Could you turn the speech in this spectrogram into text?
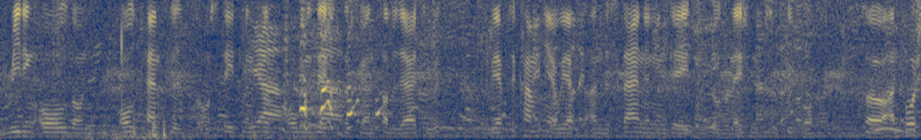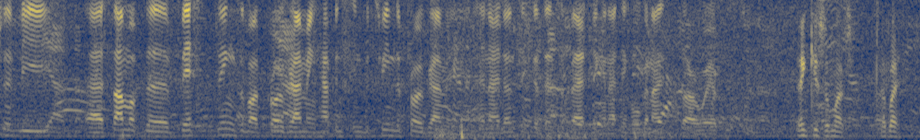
reading old on old pamphlets or statements yeah. of organizations that we're in solidarity with. So we have to come here, we have to understand and engage and build relationships with people. So unfortunately, uh, some of the best things about programming happens in between the programming and I don't think that that's a bad thing and I think organizers are aware of this too. Thank you so much. Bye-bye.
